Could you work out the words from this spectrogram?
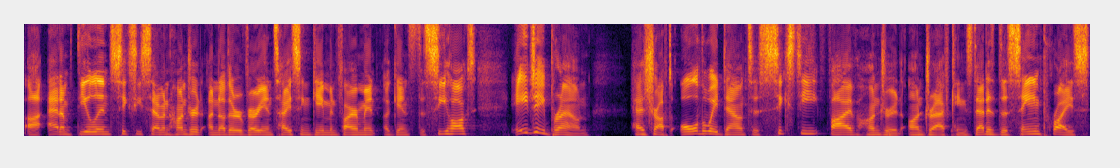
Uh, Adam Thielen 6,700, another very enticing game environment against the Seahawks. AJ Brown has dropped all the way down to 6,500 on DraftKings. That is the same price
